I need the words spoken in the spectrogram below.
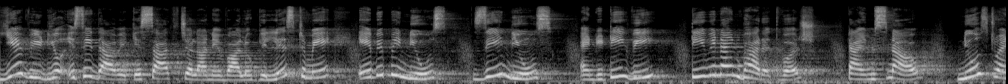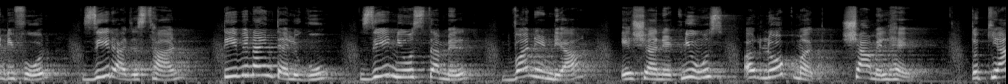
ये वीडियो इसी दावे के साथ चलाने वालों की लिस्ट में ABP News Zee News NDTV TV nine Bharatvarsh Times Now News 24 Zee Rajasthan TV nine Telugu Zee News Tamil One India Asianet News और लोकमत शामिल है। तो क्या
